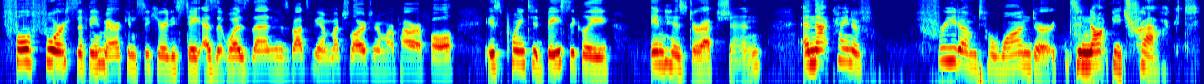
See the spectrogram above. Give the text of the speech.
full force of the American security state as it was then is about to become much larger and more powerful is pointed basically in his direction. And that kind of freedom to wander, to not be tracked,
